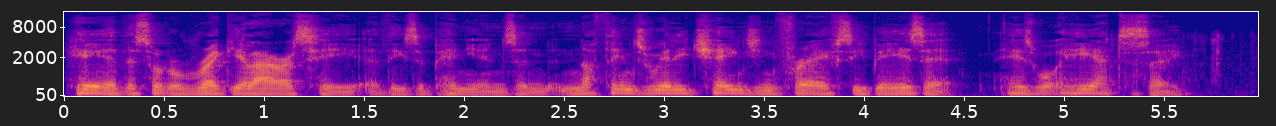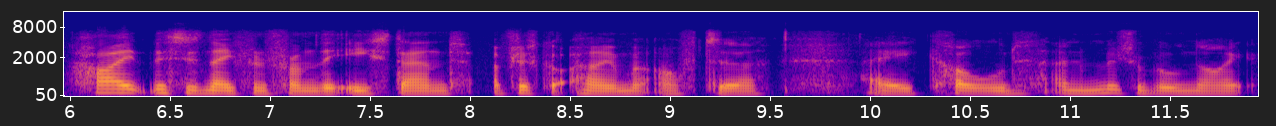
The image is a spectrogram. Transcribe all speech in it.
hear the sort of regularity of these opinions, and nothing's really changing for AFCB, is it? Here's what he had to say. Hi, this is Nathan from the East Stand. I've just got home after a cold and miserable night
